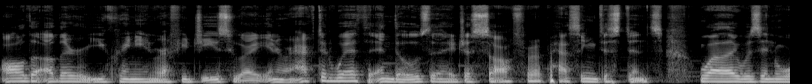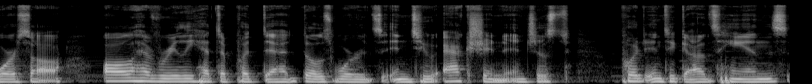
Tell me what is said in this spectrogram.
all the other Ukrainian refugees who I interacted with and those that I just saw from a passing distance while I was in Warsaw all have really had to put that those words into action and just put into God's hands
